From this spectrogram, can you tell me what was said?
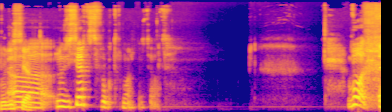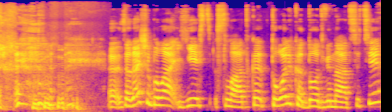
Ну, десерт. А, ну десерт из фруктов можно сделать. Вот. Задача была есть сладкое только до 12, э,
